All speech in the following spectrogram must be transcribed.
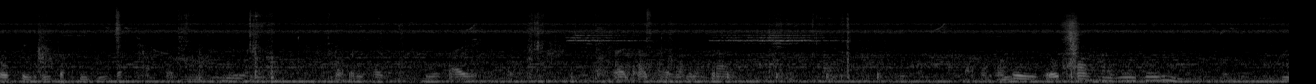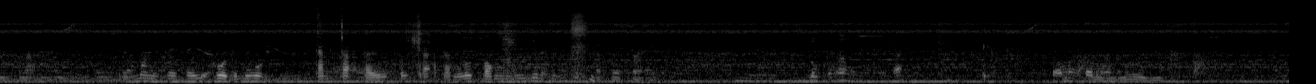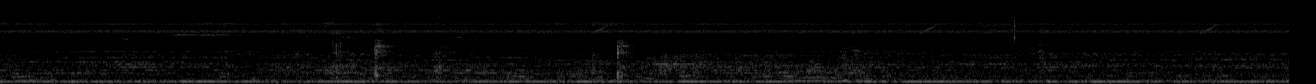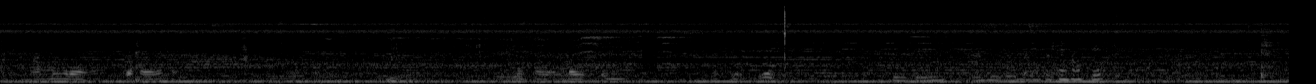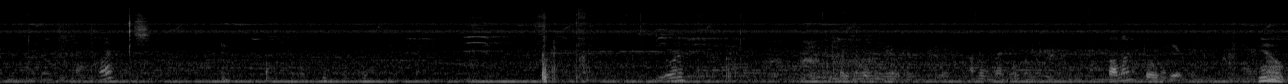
con mong thấy thấy hồi cái mua cam tạ tới tôi tạ rằng lúc con như thế này lúc đó hả? Có mà tôi What? You wanna? Someone go get it. No.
